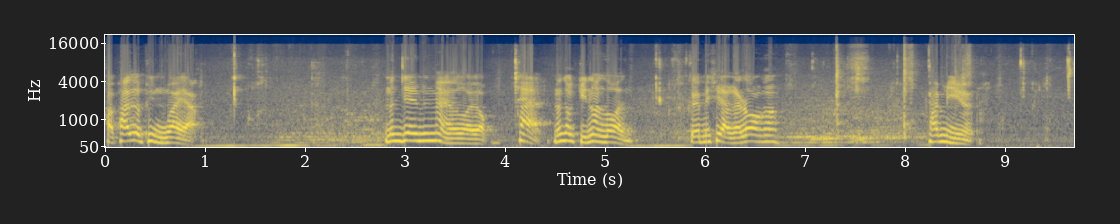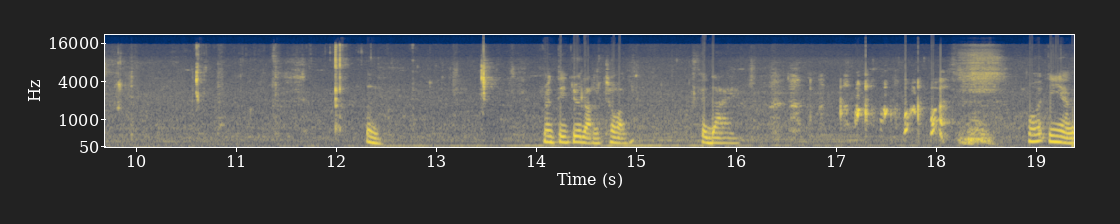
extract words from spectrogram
ขอพัดเราพิงไว้อะ มันเย็นมันไม่อร่อยหรอก ใช่ มันต้องกินร้อนๆแกไม่เชื่อแกลองอะถ้ามีอะอืม มันติดอยู่หลังช้อนเสียดายเพราะอีหยัง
